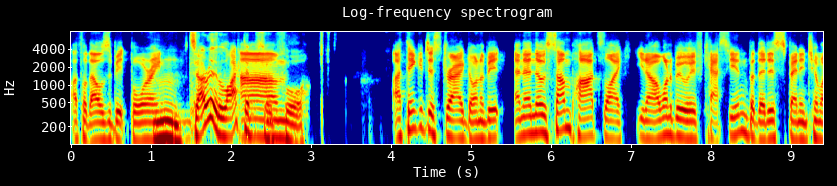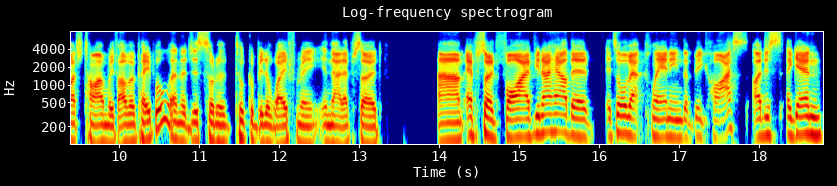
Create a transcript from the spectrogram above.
I thought that was a bit boring. Mm. So I really liked episode Um, four. I think it just dragged on a bit. And then there was some parts like, you know, I want to be with Cassian, but they're just spending too much time with other people. And it just sort of took a bit away from me in that episode. Um, episode five, you know how they're it's all about planning the big heist. I just again,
